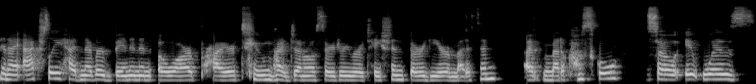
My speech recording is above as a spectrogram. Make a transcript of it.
And I actually had never been in an OR prior to my general surgery rotation, third year of medicine at medical school. So it was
